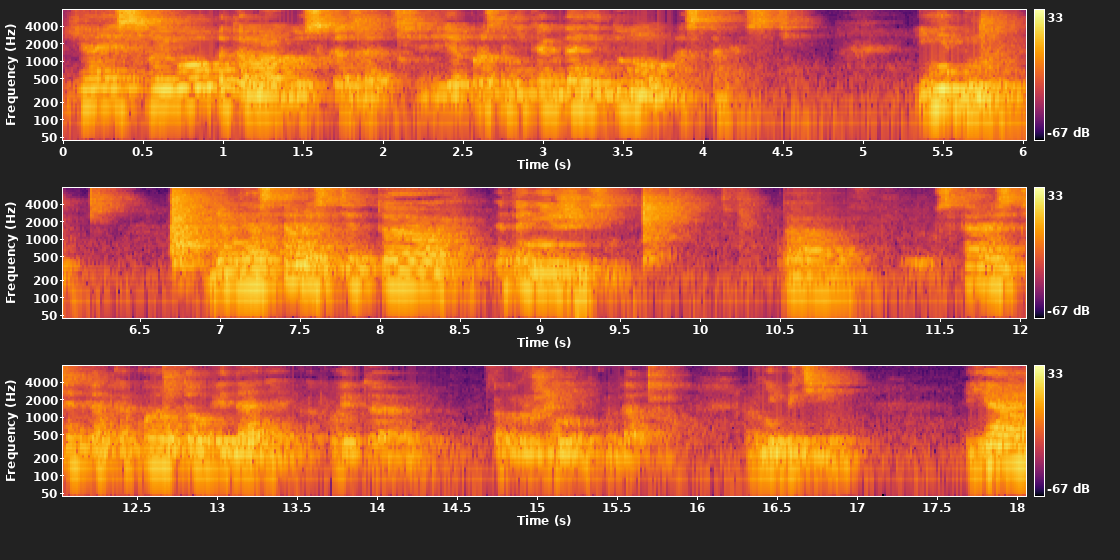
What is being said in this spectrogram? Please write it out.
Я из своего опыта могу сказать, я просто никогда не думал о старости. И не думаю. Для меня старость это, это не жизнь. А, Старость это какое-то увядание, какое-то погружение куда-то в небытие. Я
